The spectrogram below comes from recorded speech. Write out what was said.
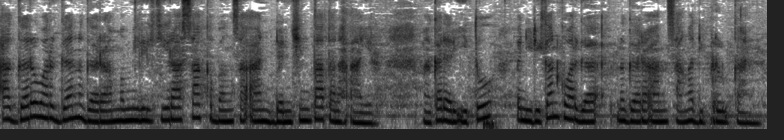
agar warga negara memiliki rasa kebangsaan dan cinta tanah air. Maka dari itu, pendidikan kewarganegaraan sangat diperlukan.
